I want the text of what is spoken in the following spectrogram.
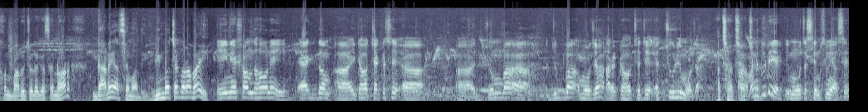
এখন বাবে চলে গেছে নর ডানে আছে মাদি। ডিম বাচ্চা করা ভাই? এই নিয়ে সন্দেহ নেই একদম এটা হচ্ছে একটা জুম্বা জুব্বা মোজা আর একটা হচ্ছে যে চুরি মোজা। আচ্ছা আচ্ছা আচ্ছা। মানে দুটোই আর কি মোজা সেম সেমই আছে।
